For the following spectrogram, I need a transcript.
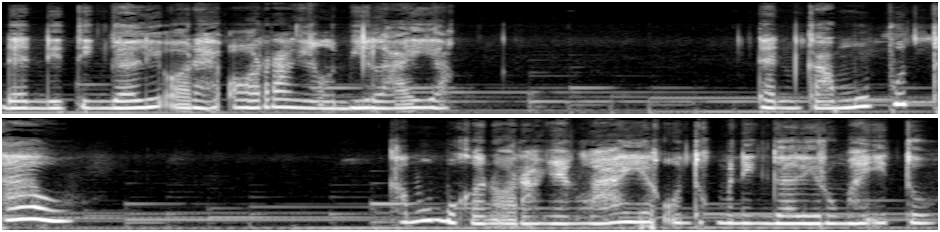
dan ditinggali oleh orang yang lebih layak. Dan kamu pun tahu, kamu bukan orang yang layak untuk meninggali rumah itu.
